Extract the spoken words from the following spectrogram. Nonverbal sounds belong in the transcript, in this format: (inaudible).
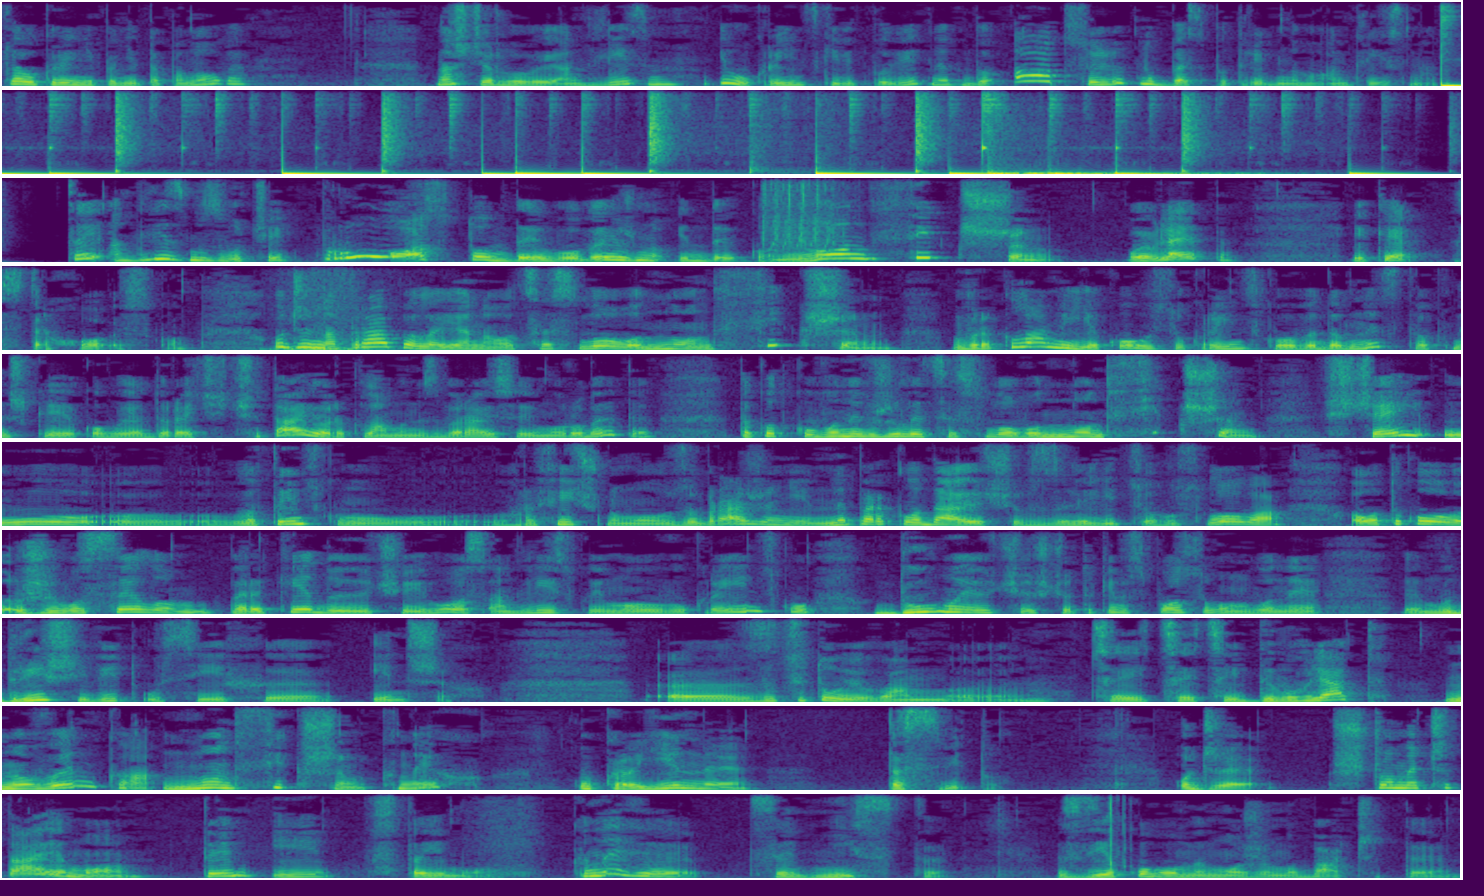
Слава Україні, пані та панове! Наш черговий англізм і український відповідник до абсолютно безпотрібного англізму. Цей англізм звучить просто дивовижно і дико. Non-fiction. Уявляєте? Яке страховисько. Отже, натрапила я на оце слово non-fiction в рекламі якогось українського видавництва, книжки якого я, до речі, читаю, рекламу не збираюся йому робити. Так от вони вжили це слово non-fiction ще й у е, латинському графічному зображенні, не перекладаючи взагалі цього слова, а отако живосилом перекидуючи його з англійської мови в українську, думаючи, що таким способом вони мудріші від усіх е, інших. Е, Зацитую вам е, цей, цей, цей дивогляд. Новинка нон-фікшн книг України та світу. Отже, що ми читаємо, тим і стаємо. Книги це міст, з якого ми можемо бачити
